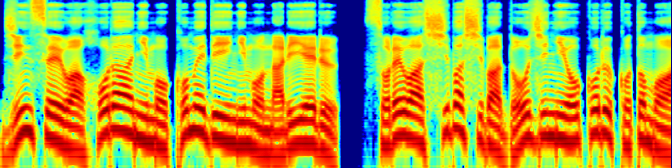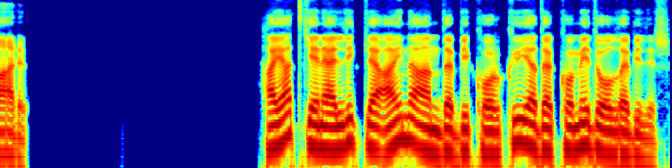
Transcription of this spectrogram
人生はホラーにもコメディにもなり得る。それはしばしば同時に起こることもある。Hayat genellikle aynı anda bir korku ya da komedi olabilir.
